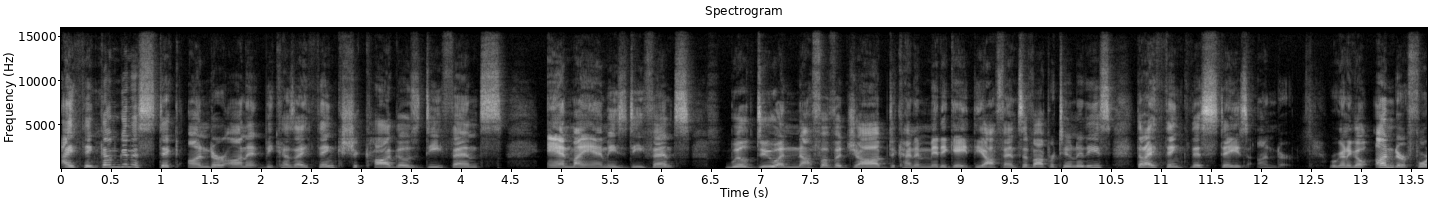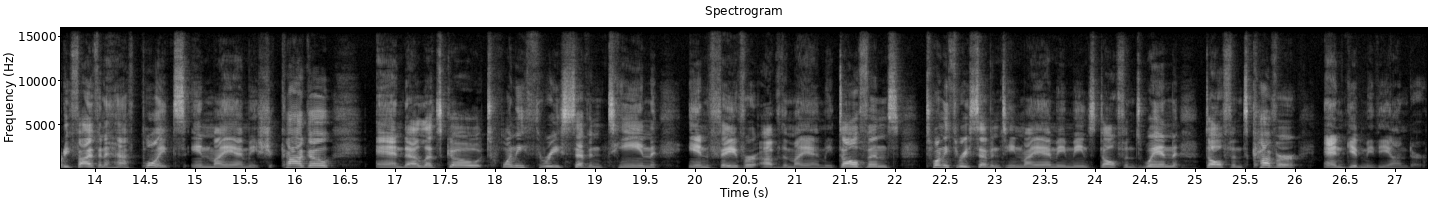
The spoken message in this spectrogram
I think I'm going to stick under on it because I think Chicago's defense and Miami's defense will do enough of a job to kind of mitigate the offensive opportunities that I think this stays under. We're going to go under 45 and a half points in Miami, Chicago. And uh, let's go 23 17 in favor of the Miami Dolphins. 23 17 Miami means Dolphins win, Dolphins cover, and give me the under.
